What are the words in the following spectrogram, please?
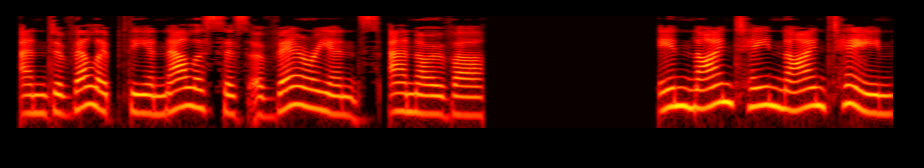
and developed the analysis of variance ANOVA. In 1919,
